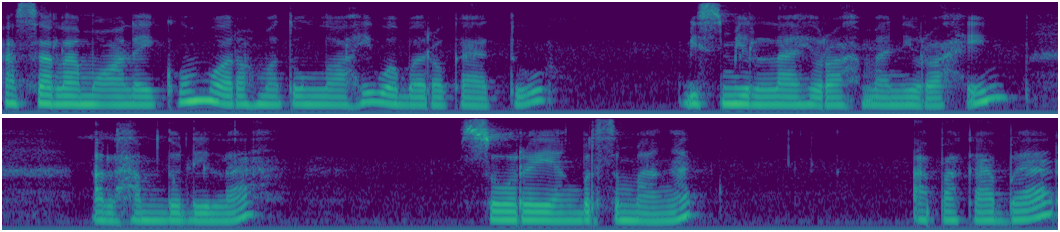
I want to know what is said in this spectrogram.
Assalamualaikum warahmatullahi wabarakatuh. Bismillahirrahmanirrahim. Alhamdulillah. Sore yang bersemangat. Apa kabar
